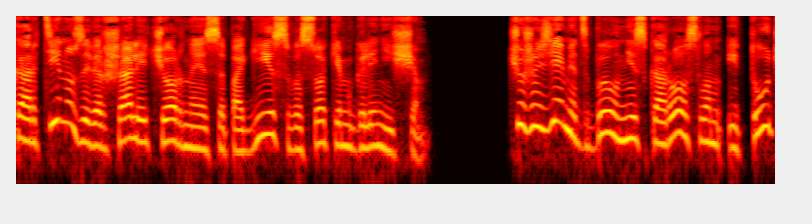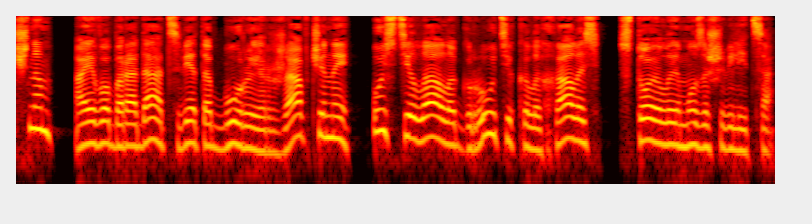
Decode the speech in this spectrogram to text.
Картину завершали черные сапоги с высоким голенищем. Чужеземец был низкорослым и тучным, а его борода цвета бурой ржавчины устилала грудь и колыхалась, стоило ему зашевелиться.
